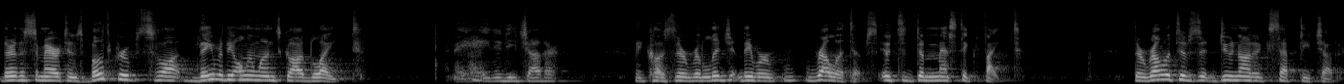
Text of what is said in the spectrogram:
they're the Samaritans. Both groups thought they were the only ones God liked. And they hated each other because their religion, they were relatives. It's a domestic fight. They're relatives that do not accept each other.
